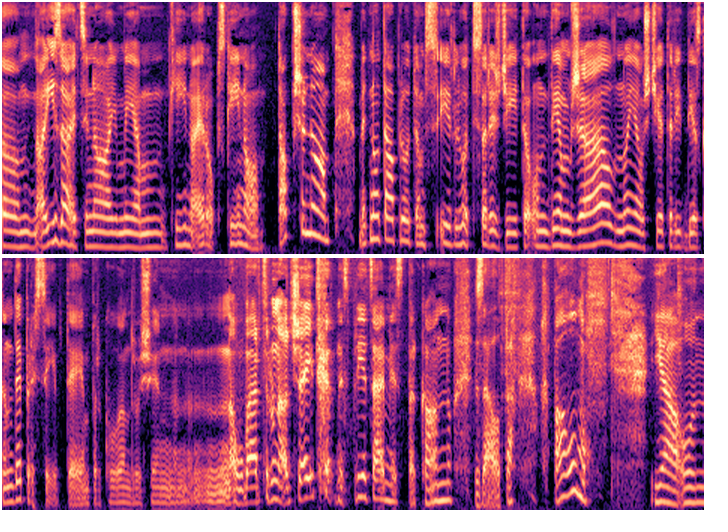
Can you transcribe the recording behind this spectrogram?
um, izaicinājumiem kino, Eiropas kino tapšanā, bet nu, tā, protams, ir ļoti sarežģīta un, diemžēl, nu, jau šķiet arī diezgan depresīva tēma, par ko droši vien nav vērts runāt šeit, kad mēs priecājamies par kannu zelta palmu. Jā, un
